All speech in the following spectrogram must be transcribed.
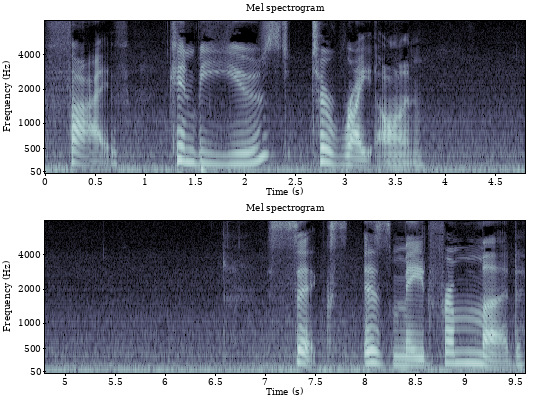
Five, can be used to write on. Six, is made from mud.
